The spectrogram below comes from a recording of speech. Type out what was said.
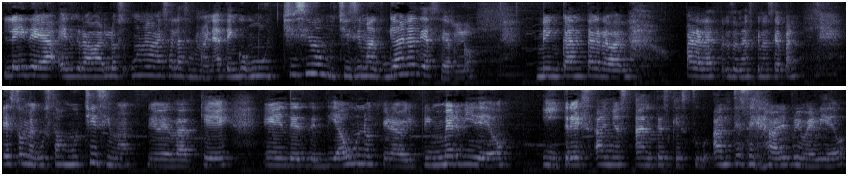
la idea es grabarlos una vez a la semana. Tengo muchísimas, muchísimas ganas de hacerlo. Me encanta grabar para las personas que no sepan, esto me gusta muchísimo, de verdad que eh, desde el día 1 que grabé el primer video y tres años antes que estuve, antes de grabar el primer video,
